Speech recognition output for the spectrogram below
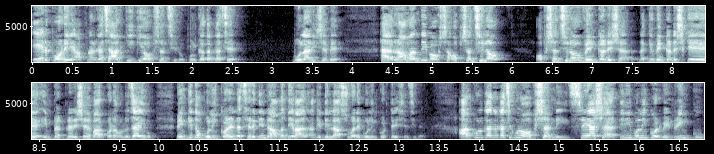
এরপরে আপনার কাছে আর কি কি অপশান ছিল কলকাতার কাছে? বোলার হিসেবে। হ্যাঁ রামানদীপ অপশান ছিল অপশান ছিল ভেঙ্কটেশার নাকি ভেঙ্কটেশকে ইম্প্যাক্ট প্লেয়ার হিসেবে বার করা হলো? যাই হোক ভেঙ্কি তো বোলিং করেন না ছেড়ে দিন রামানদীপ আগের দিন লাস্ট ওভারে বোলিং করতে এসেছিলেন। আর কলকাতার কাছে কোনো অপশান নেই। শ্রেয়া শায়ার তিনি বোলিং করবেন, রিঙ্কু।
